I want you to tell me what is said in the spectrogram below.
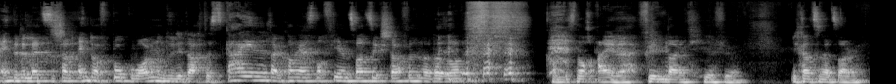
Ende der letzten stand End of Book One und du dir dachtest, geil, dann kommen jetzt noch 24 Staffeln oder so, kommt jetzt noch eine. Vielen Dank hierfür. Ich kann es nicht sagen.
